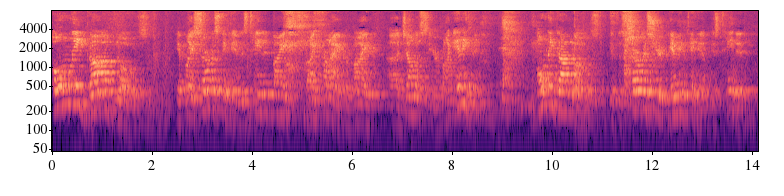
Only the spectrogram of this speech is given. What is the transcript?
Only God knows if my service to Him is tainted by, by pride or by uh, jealousy or by anything. Only God knows if the service you're giving to Him is tainted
